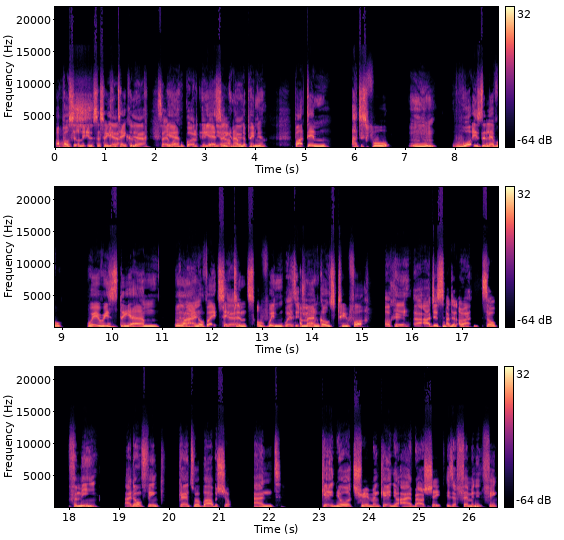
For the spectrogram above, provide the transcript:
I'll post it on the Insta so you Yeah, can take a look. Yeah. So everyone Yeah. can put an opinion. Yeah, so you can have an opinion. But then I just thought, mm, what is the level? Where is the um line, line, of acceptance of when a man goes too far? Okay, I, I just I don't. All right. So for me, I don't think going to a barber shop and getting your trim and getting your eyebrows shaped is a feminine thing.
